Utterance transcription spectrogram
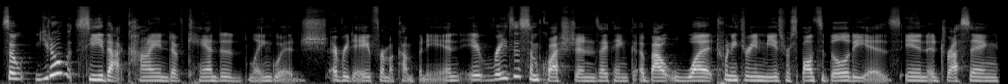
So you don't see that kind of candid language every day from a company. And it raises some questions, I think, about what 23andMe's responsibility is in addressing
